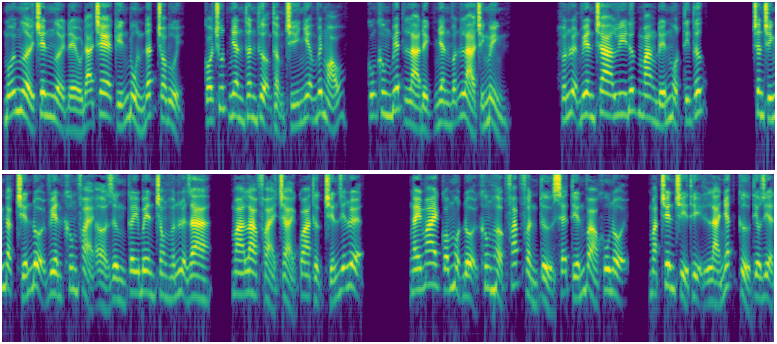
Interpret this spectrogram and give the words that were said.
mỗi người trên người đều đã che kín bùn đất cho bụi, có chút nhân thân thượng thậm chí nhiễm vết máu, cũng không biết là địch nhân vẫn là chính mình. Huấn luyện viên Charlie Đức mang đến một tin tức. Chân chính đặc chiến đội viên không phải ở rừng cây bên trong huấn luyện ra, mà là phải trải qua thực chiến diễn luyện. Ngày mai có một đội không hợp pháp phần tử sẽ tiến vào khu nội, mặt trên chỉ thị là nhất cử tiêu diệt.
